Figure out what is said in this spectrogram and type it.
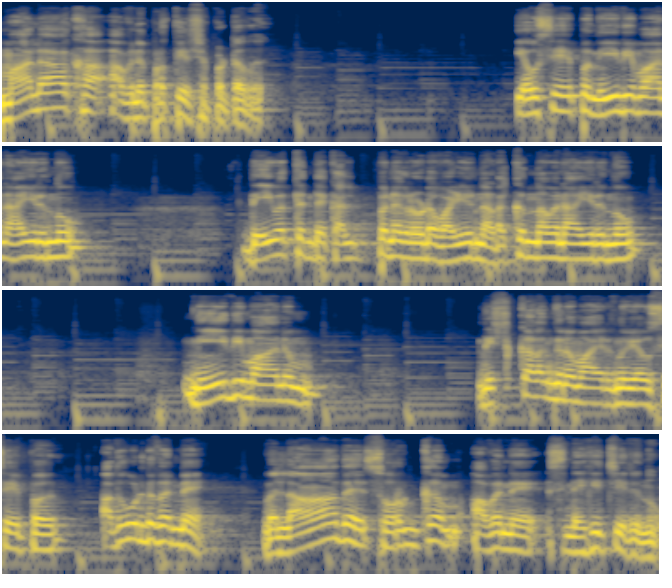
മാലാഖ അവന് പ്രത്യക്ഷപ്പെട്ടത്. യൗസേപ്പ് നീതിമാനായിരുന്നു. ദൈവത്തിന്റെ കൽപ്പനകളുടെ വഴിയിൽ നടക്കുന്നവനായിരുന്നു. നീതിമാനും നിഷ്കളങ്കനുമായിരുന്നു യൗസേപ്പ്. അതുകൊണ്ട് തന്നെ വല്ലാതെ സ്വർഗം അവനെ സ്നേഹിച്ചിരുന്നു.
